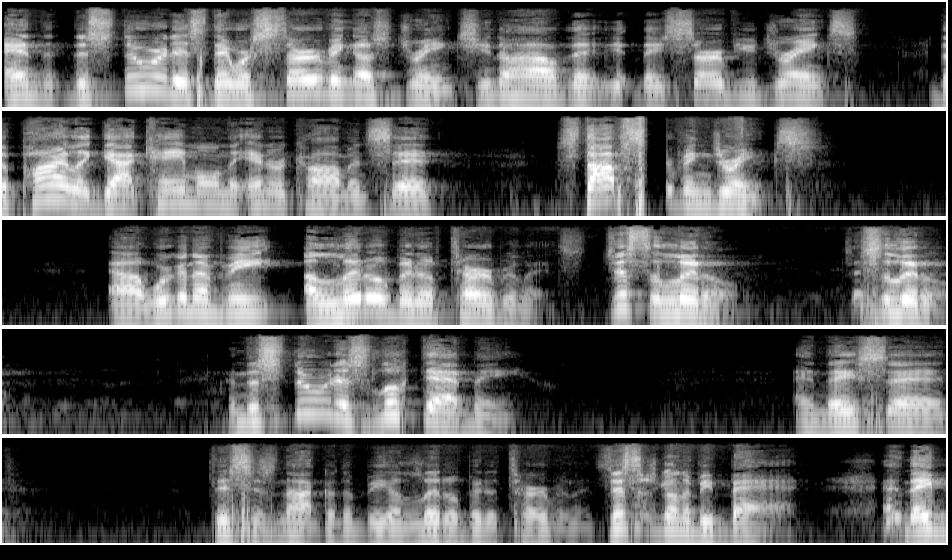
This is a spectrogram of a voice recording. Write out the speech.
and the stewardess, they were serving us drinks. You know how they, they serve you drinks? The pilot guy came on the intercom and said, Stop serving drinks. Uh, we're going to meet a little bit of turbulence. Just a little. Just a little. And the stewardess looked at me and they said, This is not going to be a little bit of turbulence. This is going to be bad. And they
